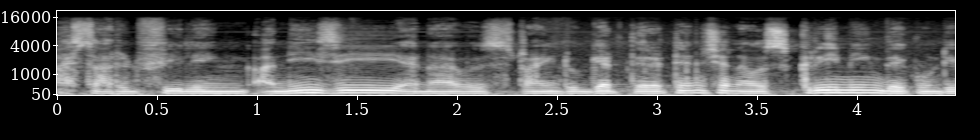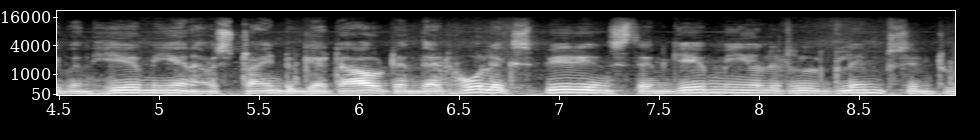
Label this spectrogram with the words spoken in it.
I started feeling uneasy, and I was trying to get their attention. I was screaming, they couldn't even hear me, and I was trying to get out. And that whole experience then gave me a little glimpse into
